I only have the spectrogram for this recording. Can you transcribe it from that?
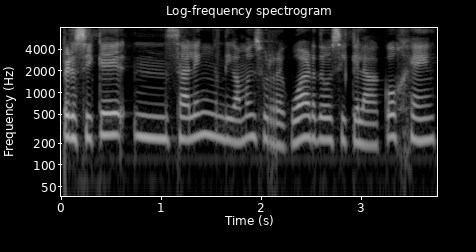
pero sí que mm, salen, digamos, en su resguardo, sí que la acogen,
